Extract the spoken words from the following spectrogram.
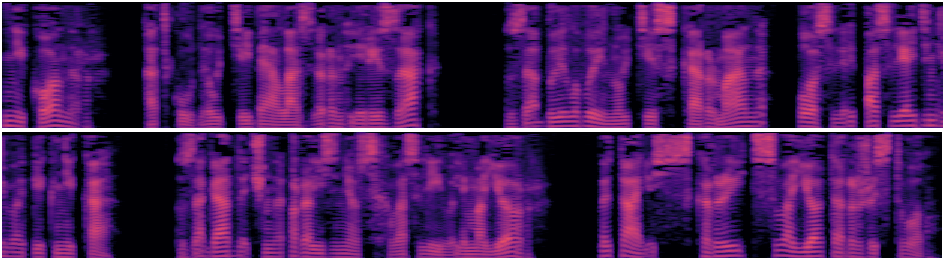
Никонор, откуда у тебя лазерный резак? Забыл вынуть из кармана, после последнего пикника. Загадочно произнес хвастливый майор, пытаясь скрыть свое торжество.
